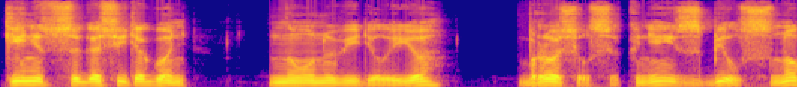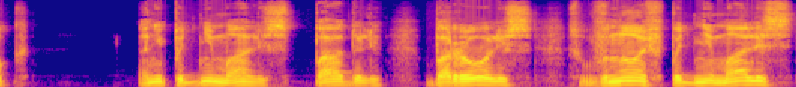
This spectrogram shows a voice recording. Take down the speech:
кинется гасить огонь. Но он увидел ее, бросился к ней, сбил с ног. Они поднимались, падали, боролись, вновь поднимались,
